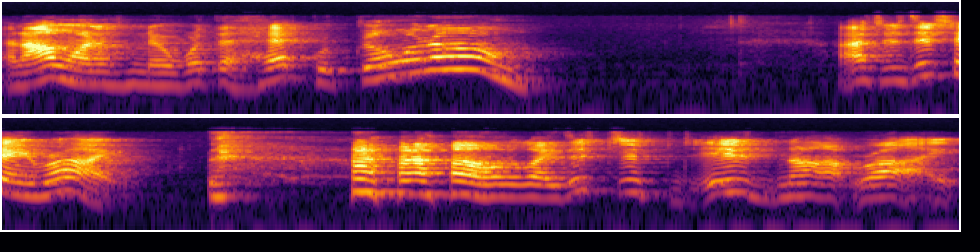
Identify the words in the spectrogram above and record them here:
and I wanted to know what the heck was going on. I said, this ain't right. I was like, this just is not right.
